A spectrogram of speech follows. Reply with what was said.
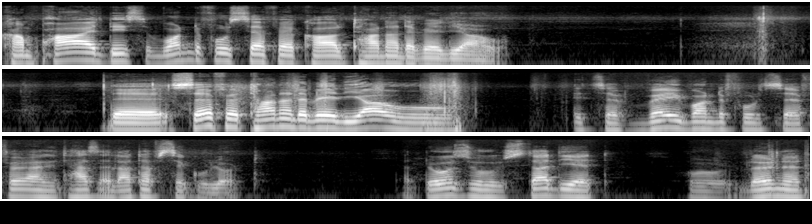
compiled this wonderful sefer called Tana de Eliyahu. The sefer Tana de Eliyahu, it's a very wonderful sefer and it has a lot of segulot. Those who study it, who learn it,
